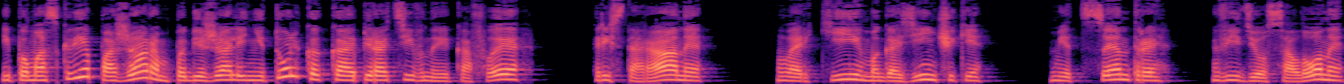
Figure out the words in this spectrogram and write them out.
И по Москве пожаром побежали не только кооперативные кафе, рестораны, ларьки, магазинчики, медцентры, видеосалоны,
